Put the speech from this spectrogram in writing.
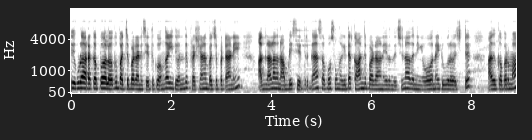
இது கூட அரை கப்பு அளவுக்கு பச்சை பட்டாணி சேர்த்துக்கோங்க. இது வந்து ஃப்ரெஷ்ஷான பச்சை பட்டாணி. அதனால அதை நான் அப்படியே சேர்த்துருக்கேன். சப்போஸ் உங்ககிட்ட காஞ்ச பட்டாணி இருந்துச்சுன்னா அதை நீங்கள் ஓவர் நைட் ஊற வச்சுட்டு அதுக்கப்புறமா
